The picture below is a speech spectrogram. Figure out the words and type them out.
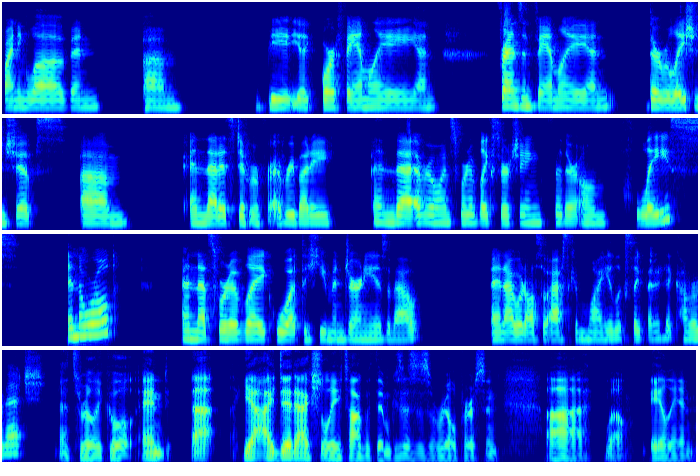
finding love and um, be like or family and friends and family and their relationships um, and that it's different for everybody and that everyone's sort of like searching for their own place in the world and that's sort of like what the human journey is about and i would also ask him why he looks like benedict cumberbatch That's really cool. And uh, yeah, I did actually talk with him because this is a real person. Uh, well, alien.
